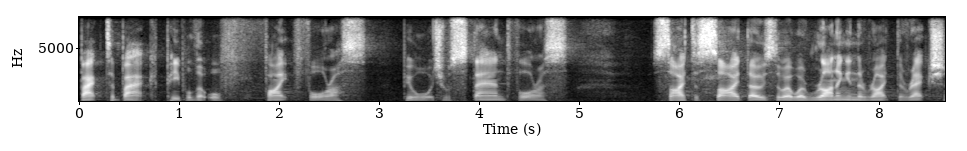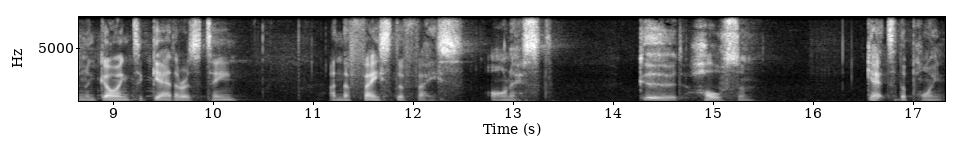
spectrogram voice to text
Back to back, people that will fight for us, people which will stand for us, side to side, those where we're running in the right direction and going together as a team, and the face to face, honest, good, wholesome, get to the point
